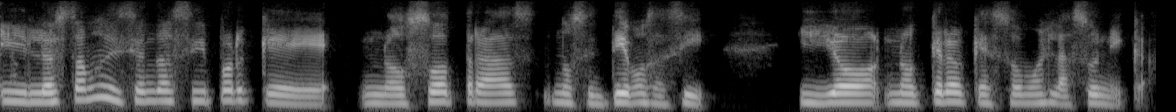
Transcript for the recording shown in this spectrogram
y lo estamos diciendo así porque nosotras nos sentimos así. Y yo no creo que somos las únicas.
